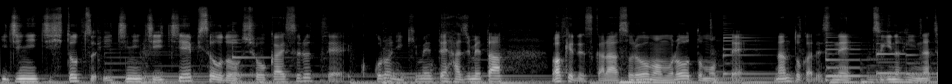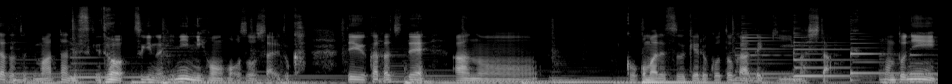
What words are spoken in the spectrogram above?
一日一つ一日一エピソードを紹介するって心に決めて始めたわけですからそれを守ろうと思ってなんとかですね次の日になっちゃった時もあったんですけど 次の日に2本放送したりとかっていう形であのーここまで続けることができました。本当に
